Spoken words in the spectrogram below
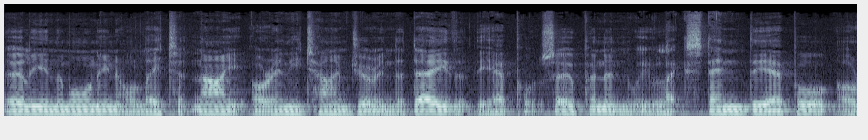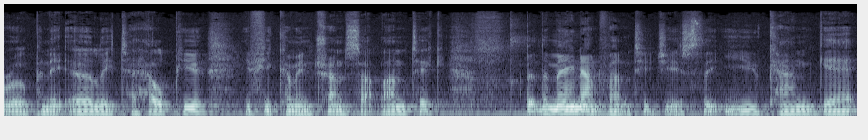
early in the morning or late at night or any time during the day that the airport's open, and we will extend the airport or open it early to help you if you come in transatlantic. But the main advantage is that you can get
